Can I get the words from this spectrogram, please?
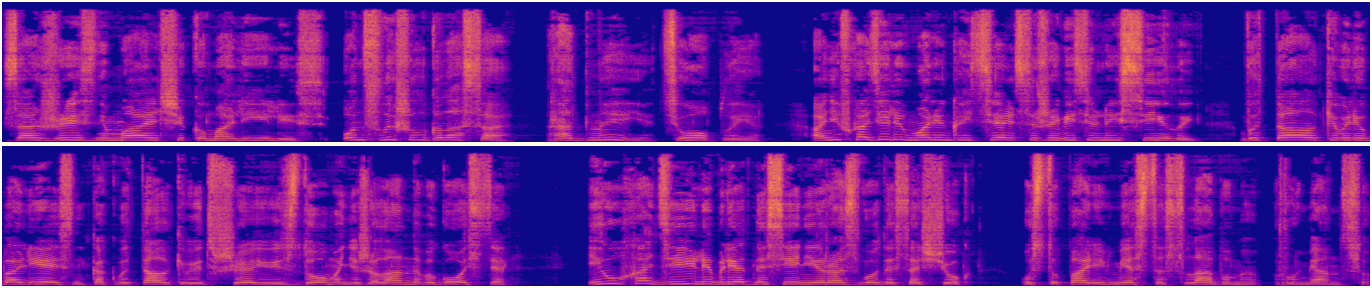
За жизнь мальчика молились, он слышал голоса, родные, теплые. Они входили в маленькое тельце живительной силой, выталкивали болезнь, как выталкивают шею из дома нежеланного гостя, и уходили бледно-синие разводы со щек, уступали место слабому румянцу.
